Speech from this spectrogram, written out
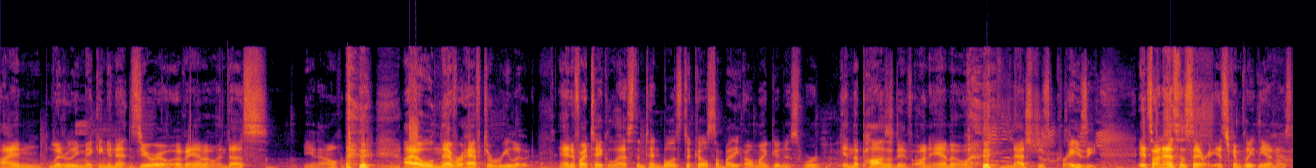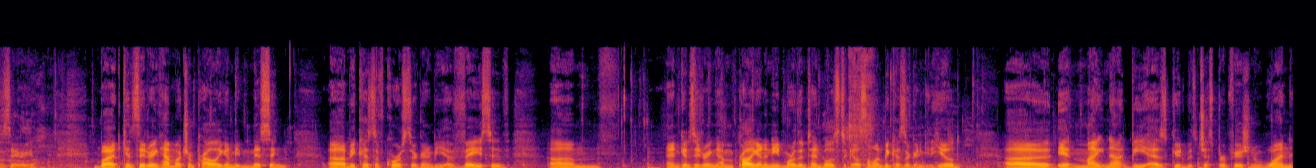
I'm literally making a net zero of ammo, and thus you know? I will never have to reload. And if I take less than 10 bullets to kill somebody, oh my goodness, we're in the positive on ammo. That's just crazy. It's unnecessary. It's completely unnecessary. But considering how much I'm probably going to be missing, uh, because of course they're going to be evasive, um, and considering I'm probably going to need more than 10 bullets to kill someone because they're going to get healed, uh, it might not be as good with just Provision 1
